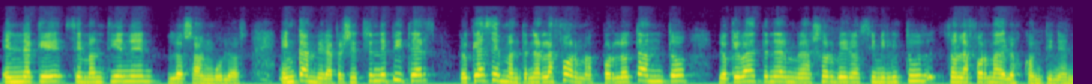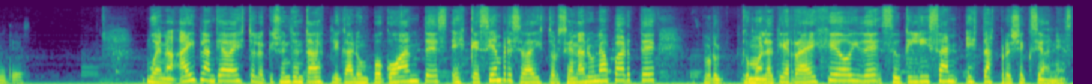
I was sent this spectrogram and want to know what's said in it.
en la que se mantienen los ángulos. En cambio, la proyección de Peters lo que hace es mantener la forma, por lo tanto, lo que va a tener mayor verosimilitud son la forma de los continentes. Bueno, ahí planteaba esto, lo que yo intentaba explicar un poco antes, es que siempre se va a distorsionar una parte, porque como la Tierra es geoide, se utilizan estas proyecciones.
